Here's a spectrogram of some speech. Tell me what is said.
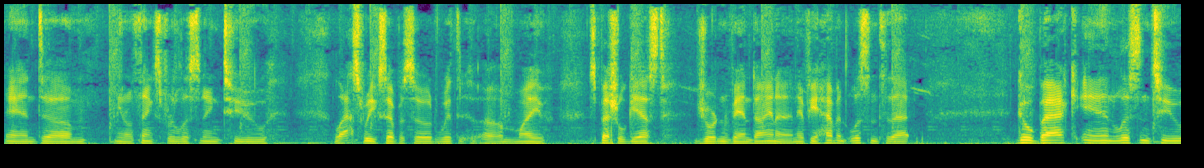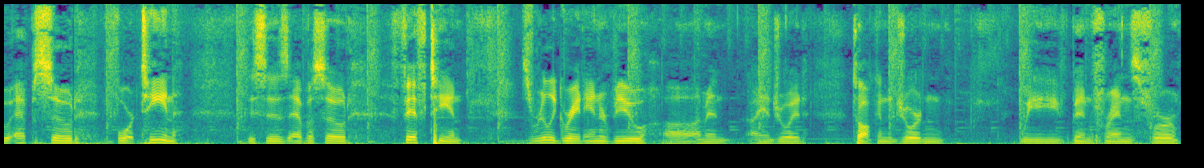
And, um, you know, thanks for listening to last week's episode with uh, my special guest, Jordan Van Dyna. And if you haven't listened to that, go back and listen to episode 14. This is episode 15 was a really great interview. Uh, I mean, I enjoyed talking to Jordan. We've been friends for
